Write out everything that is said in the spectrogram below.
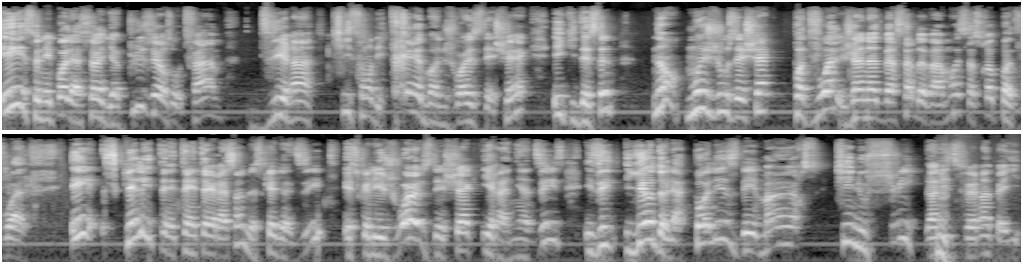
Et ce n'est pas la seule. Il y a plusieurs autres femmes d'Iran qui sont des très bonnes joueuses d'échecs et qui décident, non, moi, je joue aux échecs, pas de voile. J'ai un adversaire devant moi, ça sera pas de voile. Et ce qui est intéressant de ce qu'elle a dit, et ce que les joueuses d'échecs iraniennes disent, ils disent, il y a de la police des mœurs qui nous suit dans les hmm. différents pays.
